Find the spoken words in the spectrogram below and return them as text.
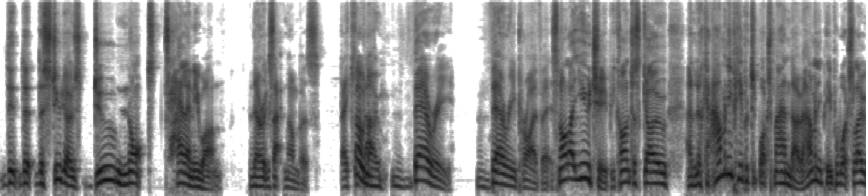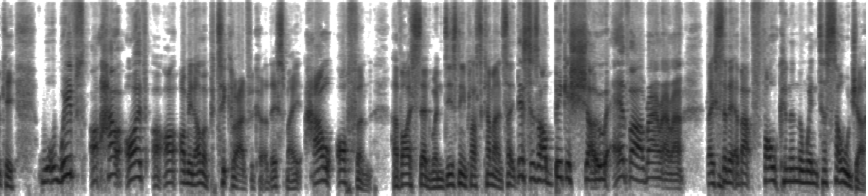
the, the the studios do not tell anyone their exact numbers. They keep Oh, no. very very private. It's not like YouTube. You can't just go and look at how many people did watch Mando, how many people watch Loki. With uh, how I've, I, I mean, I'm a particular advocate of this, mate. How often have I said when Disney Plus come out and say this is our biggest show ever? Rah, rah, rah. They said it about Falcon and the Winter Soldier.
